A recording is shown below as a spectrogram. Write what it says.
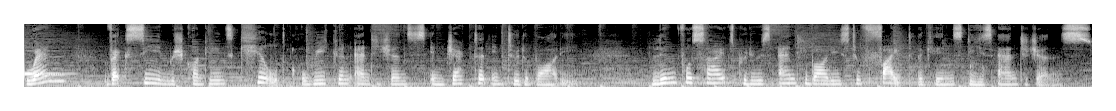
When vaccine which contains killed or weakened antigens is injected into the body, lymphocytes produce antibodies to fight against these antigens.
